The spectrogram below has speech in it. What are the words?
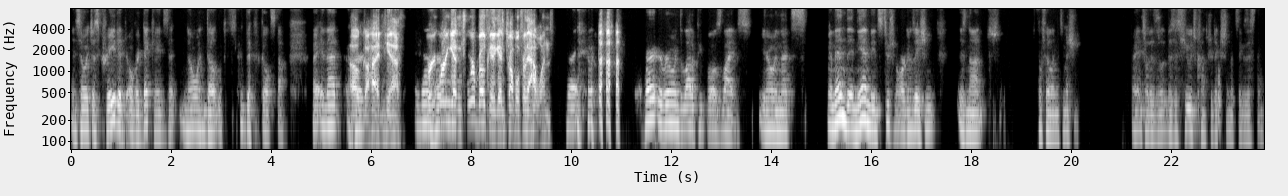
and so it just created over decades that no one dealt with difficult stuff. Right. And that Oh hurt. God, yeah. We're we're getting we're both gonna get in trouble for that one. Right. hurt it ruined a lot of people's lives, you know, and that's and then in the end, the institutional organization is not fulfilling its mission right? And so there's there's this huge contradiction that's existing.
